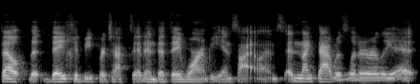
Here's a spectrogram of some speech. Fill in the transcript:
felt that they could be protected and that they weren't being silenced. And like that was literally it.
